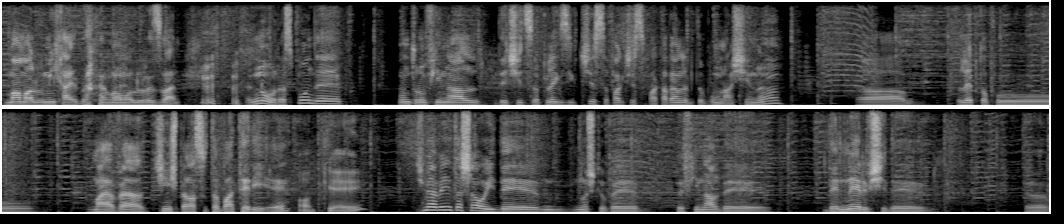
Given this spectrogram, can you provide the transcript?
Mama lui Mihai, da, mama lui Răzvan. Nu, răspunde, într-un final decid să plec, zic ce să fac, ce să fac. Aveam laptopul în mașină, uh, laptopul mai avea 15% baterie. Ok. Și mi-a venit așa o idee, nu știu, pe, pe final de, de nervi și de uh,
